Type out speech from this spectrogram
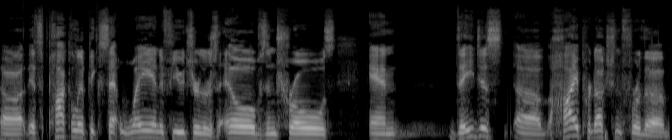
uh, it's apocalyptic, set way in the future. There's elves and trolls, and they just uh, high production for the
